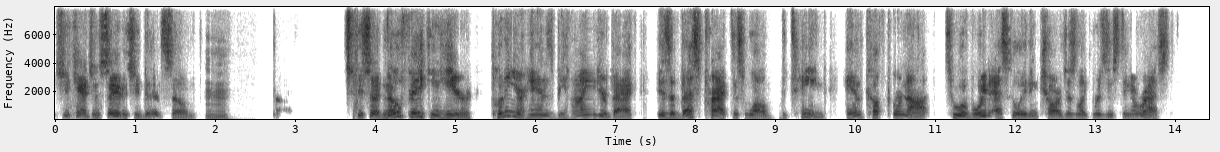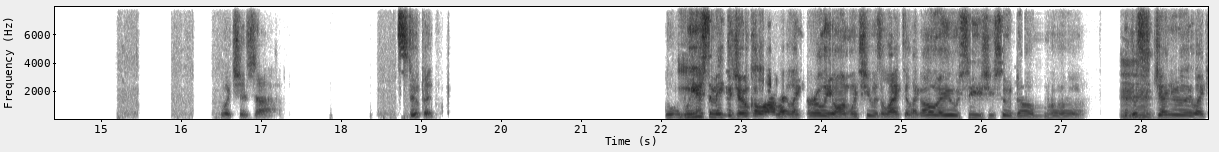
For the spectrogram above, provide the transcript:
she can't just say that she did. So hmm she said, "No faking here. Putting your hands behind your back is a best practice while detained, handcuffed or not, to avoid escalating charges like resisting arrest." Which is uh, stupid. We Yeah. used to make the joke a lot, like, like early on when she was elected, like, "Oh, AOC, she's so dumb." But this is mm-hmm. genuinely like,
